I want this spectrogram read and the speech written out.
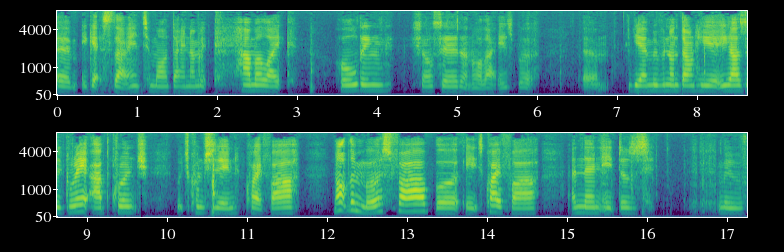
um, it gets that into more dynamic hammer like holding. Shall say? I don't know what that is, but um, yeah. Moving on down here, he has a great ab crunch, which crunches in quite far. Not the most far, but it's quite far, and then it does move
